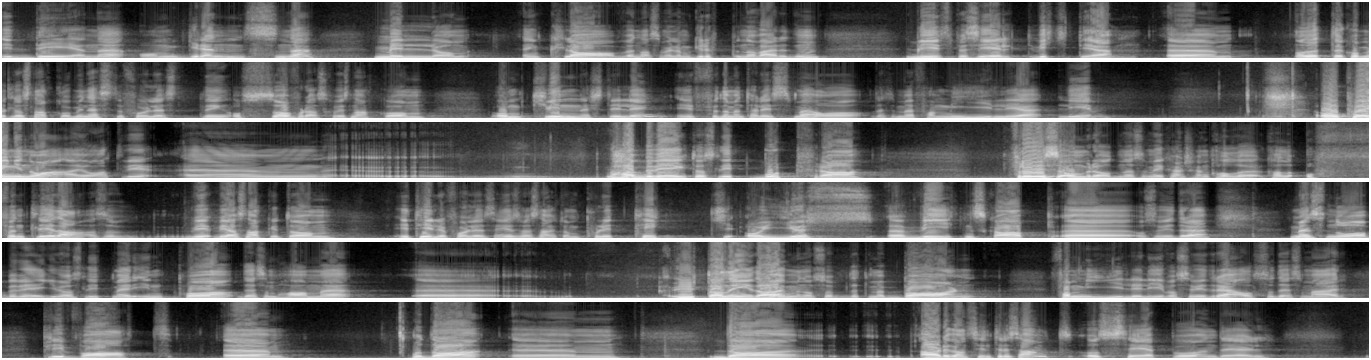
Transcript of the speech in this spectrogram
ideene om grensene mellom enklaven, altså mellom gruppen og verden, blir spesielt viktige. Um, og dette kommer vi til å snakke om i neste forelesning også, for da skal vi snakke om, om kvinnestilling i fundamentalisme og dette med familieliv. Og poenget nå er jo at vi eh, har beveget oss litt bort fra, fra disse områdene som vi kanskje kan kalle, kalle offentlige. Altså, vi, vi, har snakket om i tidligere forelesninger så har vi snakket om politikk og juss, eh, vitenskap eh, osv. Mens nå beveger vi oss litt mer inn på det som har med eh, utdanning i dag, men også dette med barn, familieliv osv. Altså det som er privat. Eh, og da eh, Da er det ganske interessant å se på en del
